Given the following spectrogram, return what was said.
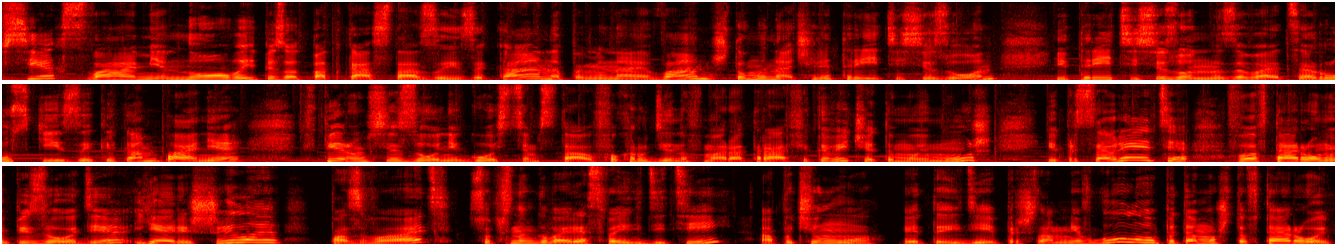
всех! С вами новый эпизод подкаста «Азы языка». Напоминаю вам, что мы начали третий сезон. И третий сезон называется «Русский язык и компания». В первом сезоне гостем стал Фахрудинов Марат Рафикович, это мой муж. И представляете, во втором эпизоде я решила позвать, собственно говоря, своих детей. А почему эта идея пришла мне в голову, потому что второй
